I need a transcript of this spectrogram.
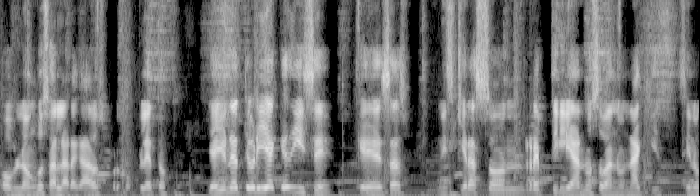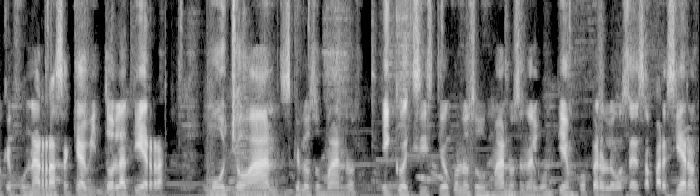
oblongos alargados por completo. Y hay una teoría que dice que esas ni siquiera son reptilianos o anunnakis, sino que fue una raza que habitó la Tierra mucho antes que los humanos y coexistió con los humanos en algún tiempo, pero luego se desaparecieron.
